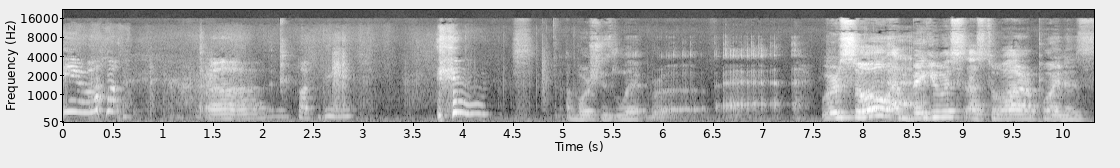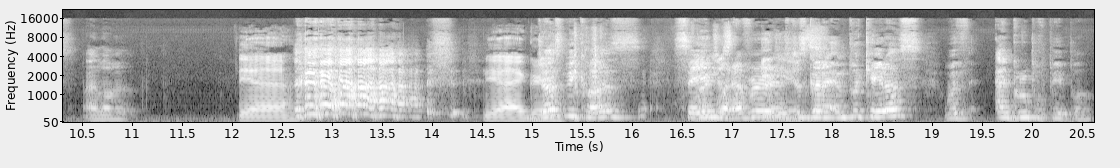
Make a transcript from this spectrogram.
you. Uh, fuck me. Abortion's lit, bro. Ah. We're so ambiguous as to what our point is. I love it. yeah, yeah, I agree. just because saying just whatever is just gonna implicate us with a group of people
